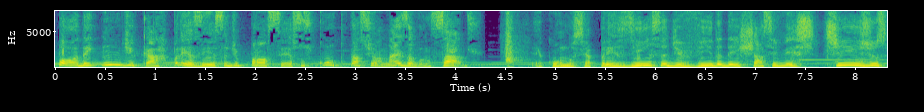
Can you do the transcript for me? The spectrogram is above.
podem indicar presença de processos computacionais avançados. É como se a presença de vida deixasse vestígios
